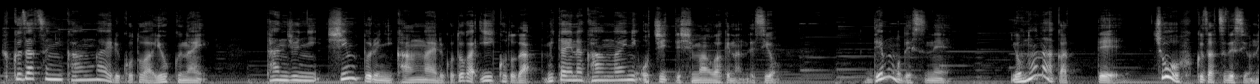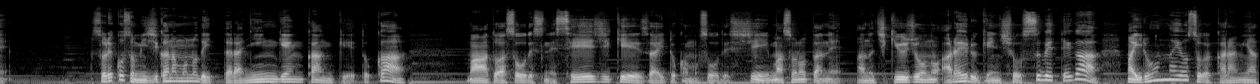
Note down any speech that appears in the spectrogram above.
複雑に考えることは良くない。単純にシンプルに考えることがいいことだみたいな考えに陥ってしまうわけなんですよ。でもですね、世の中って超複雑ですよね。それこそ身近なもので言ったら人間関係とか、まああとはそうですね、政治経済とかもそうですし、まあその他ね、あの地球上のあらゆる現象すべてが、まあいろんな要素が絡み合っ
